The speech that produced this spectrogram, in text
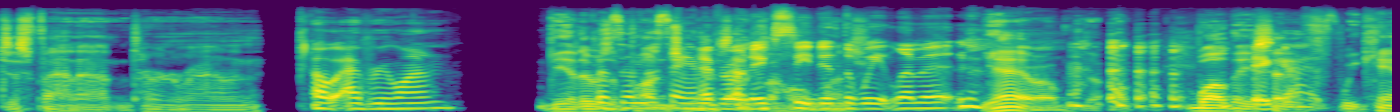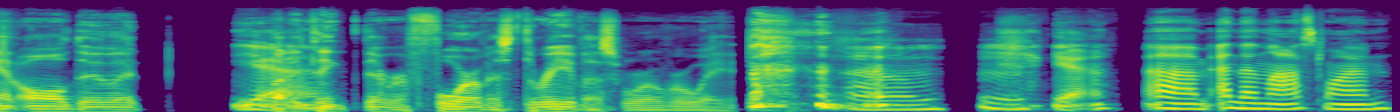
just found out and turned around. And, Oh, everyone. yeah, there was, Was a in the bunch. same- of us. Everyone There was exceeded the weight limit. Yeah. Well, well, they said guys. if we can't all do it, Yeah. but I think there were four of us. Three of us were overweight. Um, hmm. yeah. Um, and then last one.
